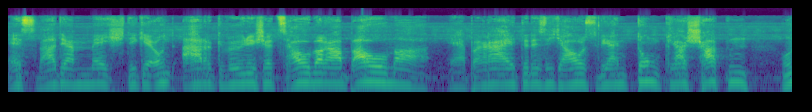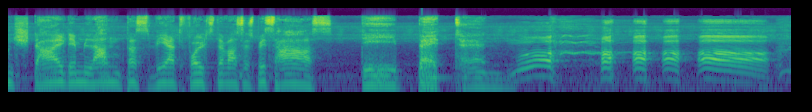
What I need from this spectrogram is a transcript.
Es war der mächtige und argwöhnische Zauberer Bauma. Er breitete sich aus wie ein dunkler Schatten und stahl dem Land das Wertvollste, was es besaß. Die Betten.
